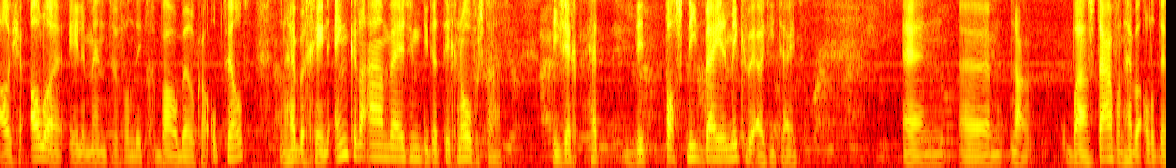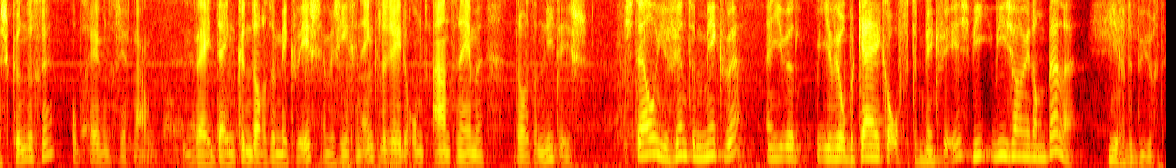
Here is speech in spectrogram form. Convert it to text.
als je alle elementen van dit gebouw bij elkaar optelt... dan hebben we geen enkele aanwijzing die daar tegenover staat. Die zegt, het, dit past niet bij een mikwe uit die tijd. En uh, nou, op basis daarvan hebben alle deskundigen op een gegeven moment gezegd... nou, wij denken dat het een mikwe is... en we zien geen enkele reden om aan te nemen dat het hem niet is. Stel, je vindt een mikwe en je wil, je wil bekijken of het een mikwe is. Wie, wie zou je dan bellen hier in de buurt?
